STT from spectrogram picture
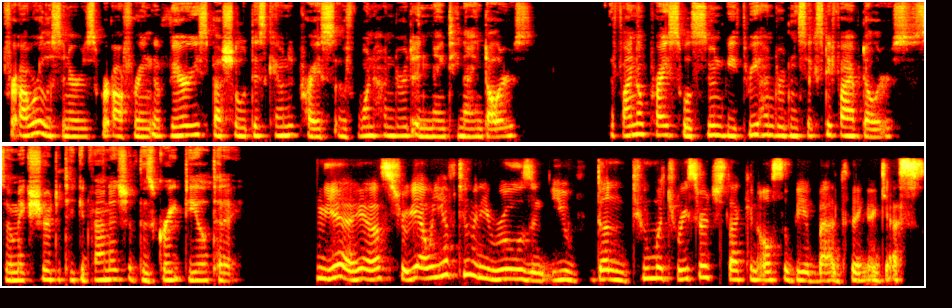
For our listeners, we're offering a very special discounted price of $199. The final price will soon be $365, so make sure to take advantage of this great deal today. Yeah, yeah, that's true. Yeah, when you have too many rules and you've done too much research, that can also be a bad thing, I guess.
